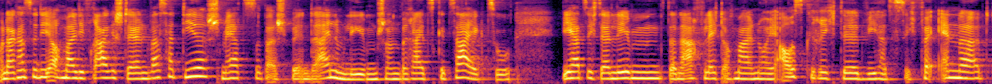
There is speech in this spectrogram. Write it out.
Und da kannst du dir auch mal die Frage stellen, was hat dir Schmerz zum Beispiel in deinem Leben schon bereits gezeigt? So, wie hat sich dein Leben danach vielleicht auch mal neu ausgerichtet? Wie hat es sich verändert?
